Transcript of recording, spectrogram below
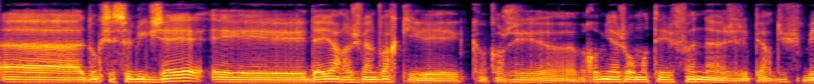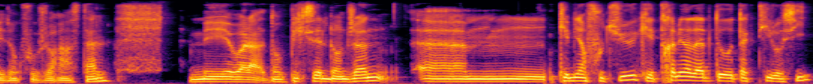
Euh, donc c'est celui que j'ai. Et d'ailleurs je viens de voir qu'il est quand, j'ai euh, remis à jour mon téléphone euh, je l'ai perdu mais donc faut que je le réinstalle. Mais voilà. Donc Pixel Dungeon qui est bien foutu qui est très bien adapté au tactile aussi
